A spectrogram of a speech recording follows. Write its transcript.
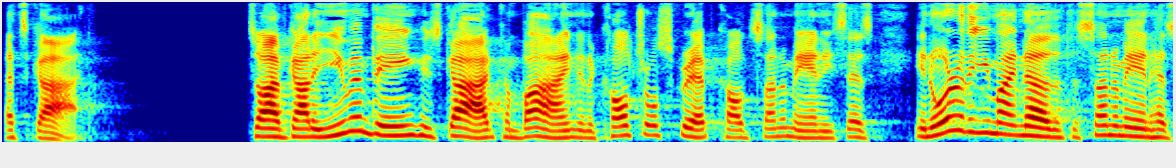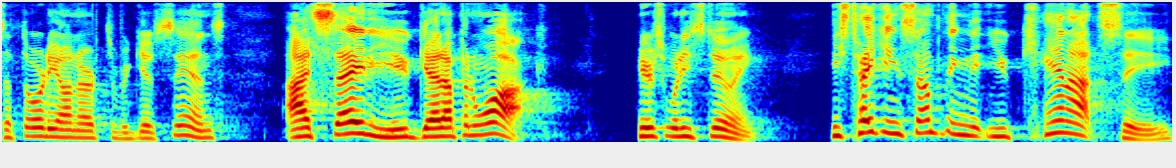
that's God. So I've got a human being who's God combined in a cultural script called Son of Man. He says, In order that you might know that the Son of Man has authority on earth to forgive sins, I say to you, get up and walk. Here's what he's doing He's taking something that you cannot see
